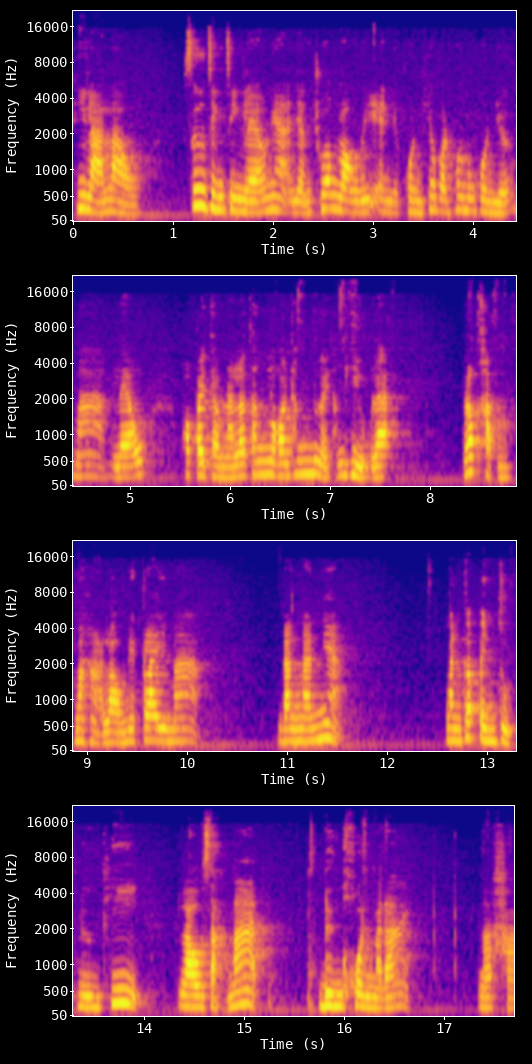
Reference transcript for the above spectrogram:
ที่ร้านเรา ซึ่งจริง ๆ แล้วเนี่ยอย่างช่วงลองวีเอนเนี่ยคนเที่ยววัดห้วยมงคลเยอะมาก แล้วพอไปแถวนั้นแล้วทั้งร้อนทั้งเหนื่อยทั้งหิวแหละแล้วขับมาหาเราเนี่ยใกล้มาก ดังนั้นเนี่ย มันก็เป็นจุดหนึ่งที่เราสามารถดึงคนมาได้นะคะ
